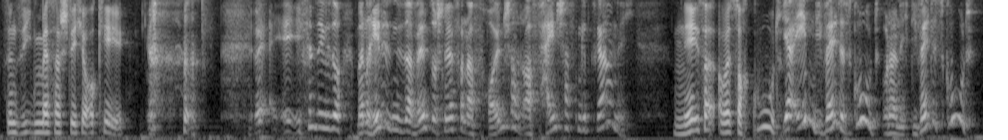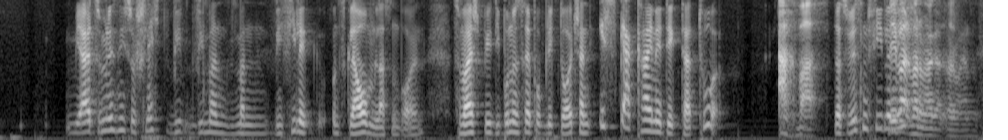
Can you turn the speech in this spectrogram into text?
sind sieben Messerstiche okay. Ich finde es irgendwie so, man redet in dieser Welt so schnell von einer Freundschaft, aber Feindschaften gibt es gar nicht. Nee, ist, aber ist doch gut. Ja, eben, die Welt ist gut, oder nicht? Die Welt ist gut. Ja, zumindest nicht so schlecht, wie, wie, man, wie, man, wie viele uns glauben lassen wollen. Zum Beispiel die Bundesrepublik Deutschland ist gar keine Diktatur. Ach was. Das wissen viele Nee, nicht. warte, warte mal, warte mal ganz kurz.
